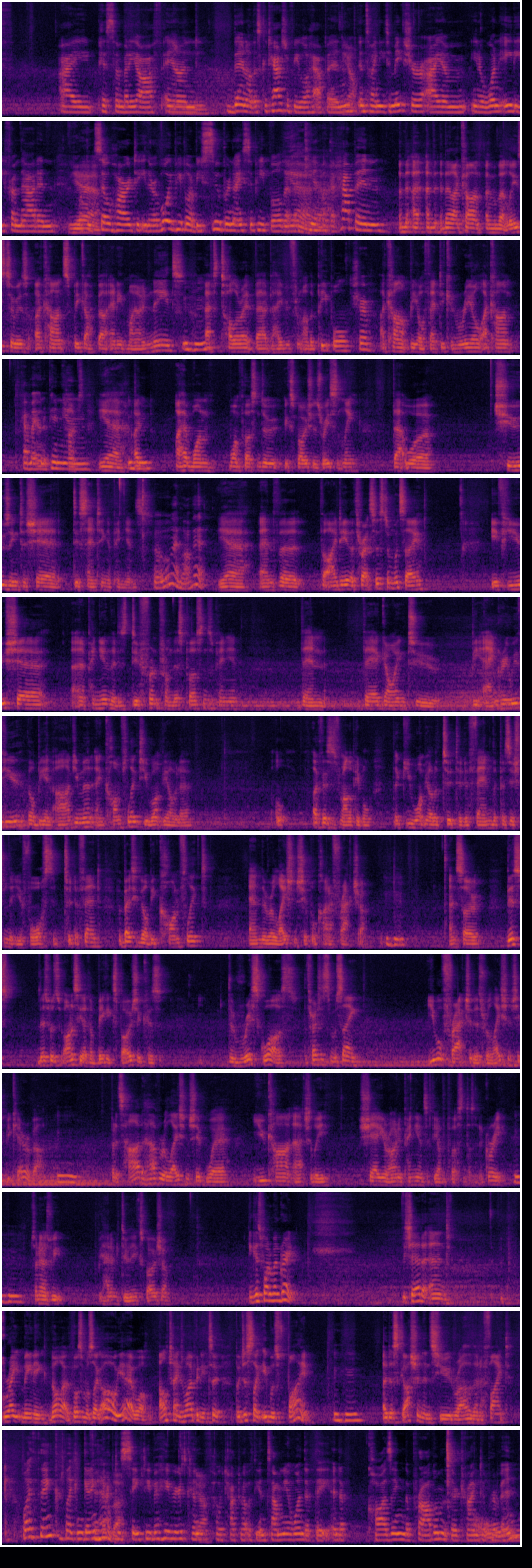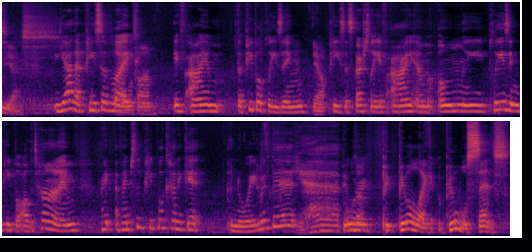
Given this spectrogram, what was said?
I piss somebody off and Mhm. Then all this catastrophe will happen. Yeah. And so I need to make sure I am, you know, 180 from that and yeah. working so hard to either avoid people or be super nice to people that I can't let that happen. And, and and then I can't, and what that leads to is I can't speak up about any of my own needs. Mm-hmm. I have to tolerate bad behavior from other people. Sure. I can't be authentic and real. I can't. Have my own opinion. yeah, Mhm. I I had one one person do exposures recently that were choosing to share dissenting opinions. Oh, I love it. Yeah, and the the idea, the threat system would say, if you share an opinion that is different from this person's opinion, then they're going to be angry with you. There'll be an argument and conflict. You won't be able to. Like this is from other people. Like you won't be able to, to defend the position that you're forced to, to defend. But basically, there'll be conflict, and the relationship will kind of fracture. hmm And so this this was honestly like a big exposure because the risk was the threat system was saying you will fracture this relationship you care about. Mm. But it's hard to have a relationship where you can't actually share your own opinions if the other person doesn't agree. hmm So anyways, we we had him do the exposure. And guess what? It went great. We shared it and great meaning not like the person was like, Oh yeah, well, I'll change my opinion too. But just like it was fine. hmm A discussion ensued rather than a fight. Well, I think like in getting back to safety behaviors, kind Yeah. of how we talked about with the insomnia one, that they end up causing the problem that they're trying to Oh, prevent. Yes. Yeah, that piece of All like if I'm the people pleasing Yeah. piece, especially if I am only pleasing people all the time, right? Eventually, people kind of get annoyed with it. Yeah, people Or- don't. Pe- people like people will sense.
